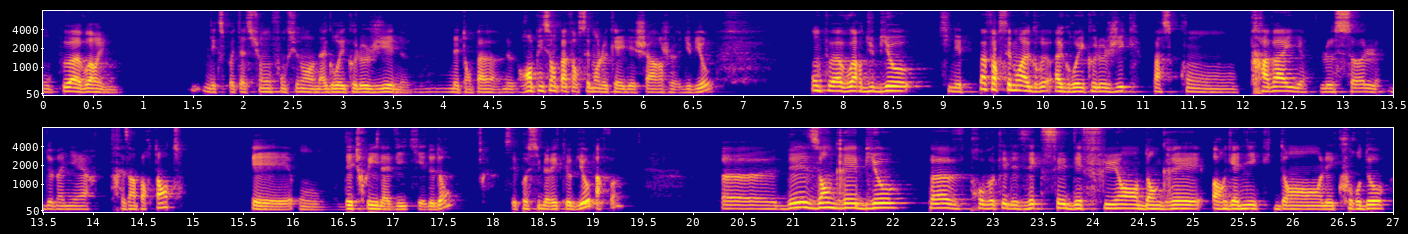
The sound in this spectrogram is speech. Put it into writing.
on peut avoir une, exploitation fonctionnant en agroécologie et ne, remplissant pas forcément le cahier des charges du bio. On peut avoir du bio qui n'est pas forcément agroécologique parce qu'on travaille le sol de manière très importante et on détruit la vie qui est dedans. C'est possible avec le bio parfois. Euh, des engrais bio peuvent provoquer des excès d'effluents d'engrais organiques dans les cours d'eau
